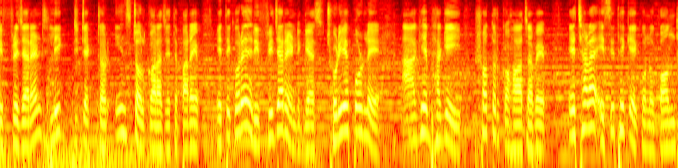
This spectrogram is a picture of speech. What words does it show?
রিফ্রিজারেন্ট লিক ডিটেক্টর ইনস্টল করা যেতে পারে। এতে করে রিফ্রিজারেন্ট গ্যাস ছড়িয়ে পড়লে আগে ভাগেই সতর্ক হওয়া যাবে। এছাড়া এসি থেকে কোনো গন্ধ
